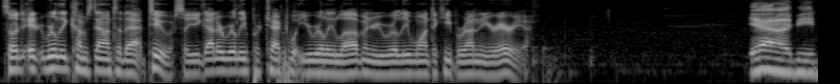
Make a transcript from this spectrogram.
So it, it really comes down to that too. So you got to really protect what you really love and you really want to keep around in your area. Yeah, I mean,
